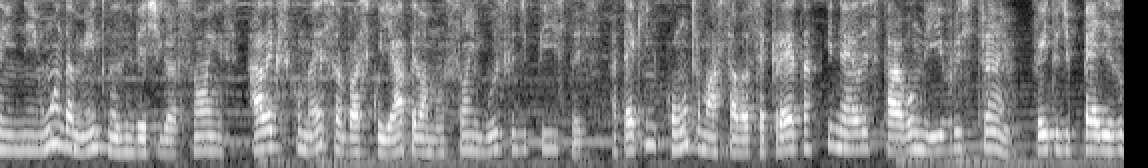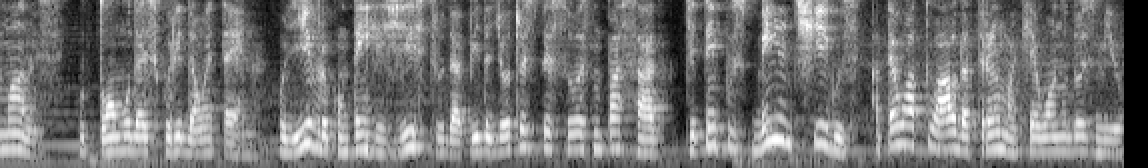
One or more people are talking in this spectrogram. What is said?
sem nenhum andamento nas investigações, Alex começa a vasculhar pela mansão em busca de pistas, até que encontra uma sala secreta e nela estava um livro estranho, feito de peles humanas, o Tomo da Escuridão Eterna. O livro contém registro da vida de outras pessoas no passado, de tempos bem antigos até o atual da trama, que é o ano 2000.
